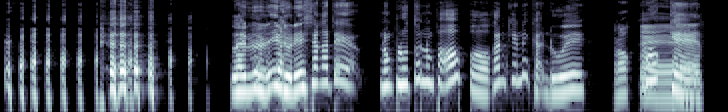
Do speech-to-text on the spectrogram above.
Lah Indo- Indonesia katanya nang Pluto numpak opo? Kan kene gak duwe Roket. roket.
